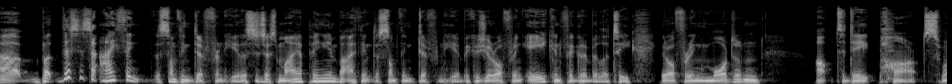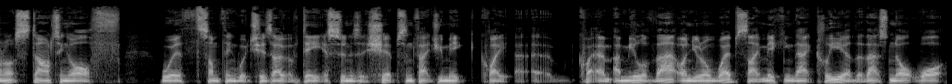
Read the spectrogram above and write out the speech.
Uh, but this is, I think there's something different here. This is just my opinion, but I think there's something different here because you're offering A, configurability, you're offering modern, up to date parts. We're not starting off with something which is out of date as soon as it ships. In fact, you make quite uh, quite a, a meal of that on your own website, making that clear that that's not what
